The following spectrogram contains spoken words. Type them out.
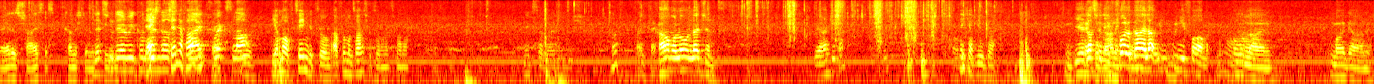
Nee, das ist scheiße, das kann ich dir nicht. Legendary Contenders. Chandler Parsons? Drexler. Oh, die haben wir auf 10 gezogen, auf 25 gezogen jetzt mal noch. Nix dabei. Legend. Wer hat die da? Ich hab Utah. Hier, das finde ich voll geile Uniform. Oh nein. Mal gar nicht.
